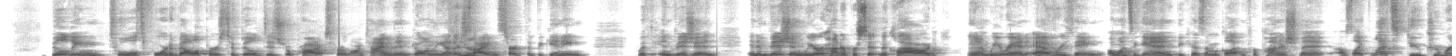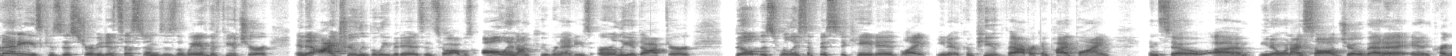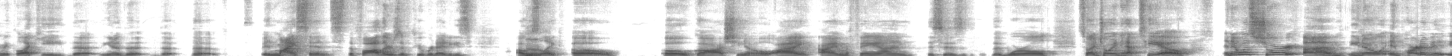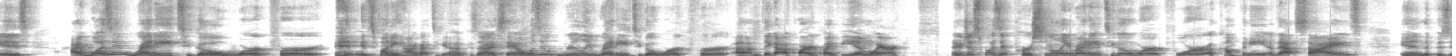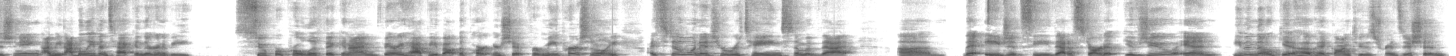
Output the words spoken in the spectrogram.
building tools for developers to build digital products for a long time, then go on the other yeah. side and start at the beginning with InVision. In InVision, we were 100% in the cloud and we ran everything. And once again, because I'm a glutton for punishment, I was like, let's do Kubernetes because distributed systems is the way of the future. And I truly believe it is. And so I was all in on Kubernetes, early adopter, built this really sophisticated, like, you know, compute fabric and pipeline. And so, um, you know, when I saw Joe Beda and Craig McLuckie, the, you know, the, the, the, in my sense, the fathers of Kubernetes, I was yeah. like, oh, oh gosh, you know, I I'm a fan. This is the world. So I joined Heptio, and it was short. Um, you know, and part of it is I wasn't ready to go work for. It's funny how I got to GitHub because I say I wasn't really ready to go work for. Um, they got acquired by VMware, and I just wasn't personally ready to go work for a company of that size in the positioning. I mean, I believe in tech, and they're going to be super prolific, and I'm very happy about the partnership. For me personally, I still wanted to retain some of that um, that agency that a startup gives you. And even though GitHub had gone through this transition,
